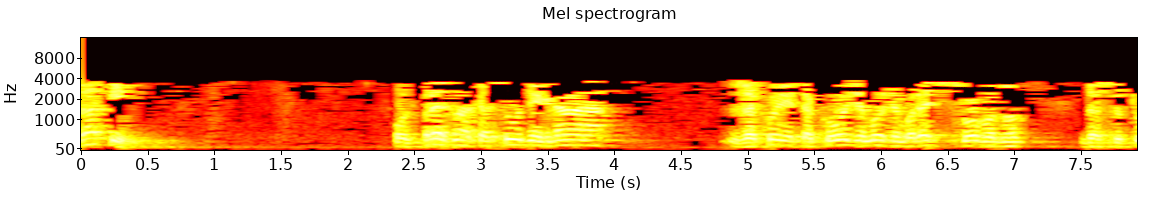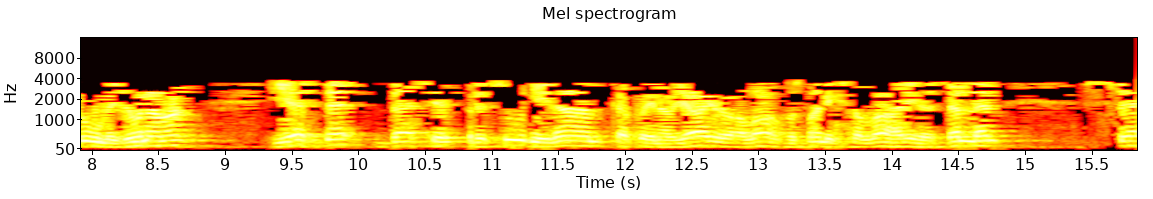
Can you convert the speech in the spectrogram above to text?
Zatim, od preznaka sudnjeg dana, za koje također možemo reći slobodno da su tu među nama, jeste da će pred sudnji dan, kako je navljaju Allah poslanik sallallahu alaihi sallam, se,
